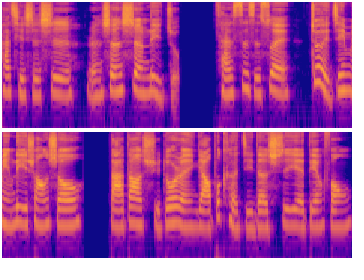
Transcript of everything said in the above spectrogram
他其实是人生胜利组，才四十岁就已经名利双收，达到许多人遥不可及的事业巅峰。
